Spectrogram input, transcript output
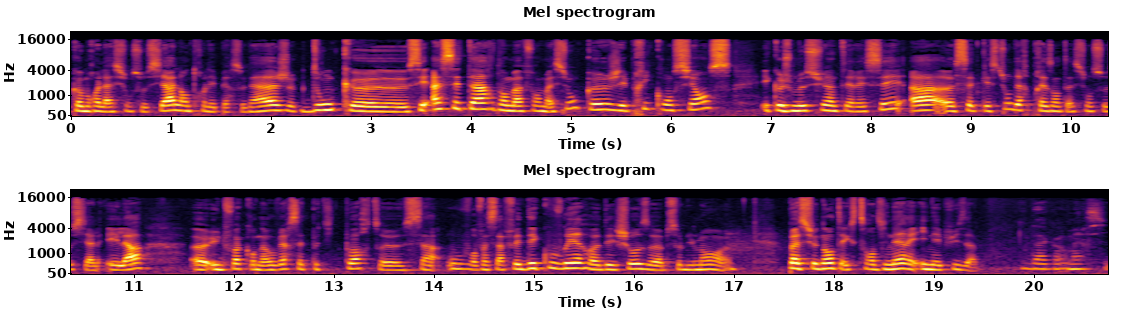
comme relation sociale entre les personnages? Donc euh, c'est assez tard dans ma formation que j'ai pris conscience et que je me suis intéressée à euh, cette question des représentations sociales. Et là, une fois qu'on a ouvert cette petite porte, ça ouvre, enfin ça fait découvrir des choses absolument passionnantes, extraordinaires et inépuisables. D'accord, merci.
